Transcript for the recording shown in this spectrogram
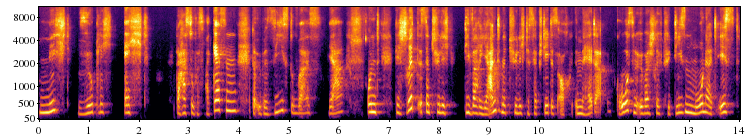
nicht wirklich echt. Da hast du was vergessen, da übersiehst du was, ja. Und der Schritt ist natürlich die Variante natürlich, deshalb steht es auch im Header großen Überschrift für diesen Monat ist,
